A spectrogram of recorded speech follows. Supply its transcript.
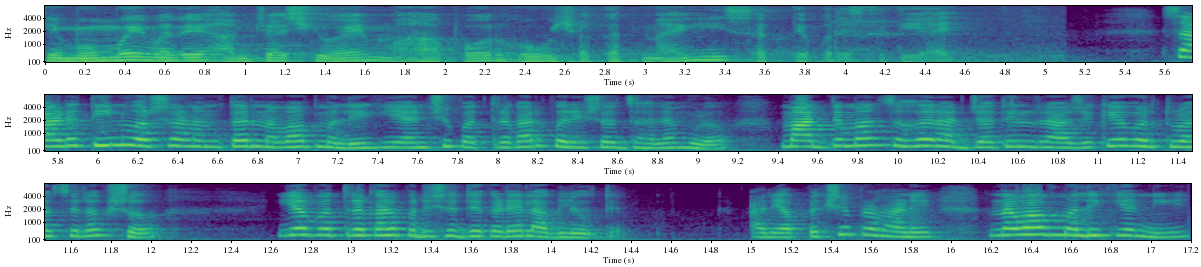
की मुंबईमध्ये आमच्याशिवाय महापौर होऊ शकत नाही ही सत्य परिस्थिती आहे. साडेतीन वर्षानंतर नवाब मलिक यांची पत्रकार परिषद झाल्यामुळं माध्यमांसह राज्यातील राजकीय वर्तुळाचे लक्ष या पत्रकार परिषदेकडे लागले होते. आणि अपेक्षेप्रमाणे नवाब मलिक यांनी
